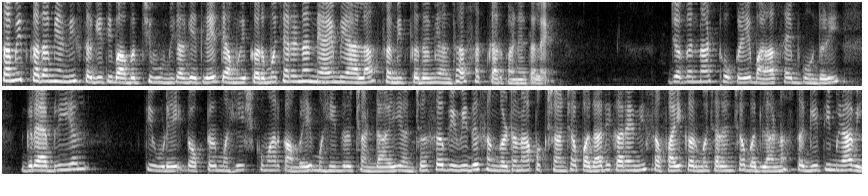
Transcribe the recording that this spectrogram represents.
समित कदम यांनी स्थगितीबाबतची भूमिका घेतली त्यामुळे कर्मचाऱ्यांना न्याय मिळाला. समित कदम यांचा सत्कार करण्यात आलाय. जगन्नाथ ठोकळे बाळासाहेब गोंधळी ग्रॅब्रियल तिवडे डॉक्टर महेश कुमार कांबळे महेंद्र चंडाळे यांच्यासह विविध संघटना पक्षांच्या पदाधिकाऱ्यांनी सफाई कर्मचाऱ्यांच्या बदलांना स्थगिती मिळावी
